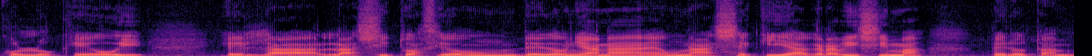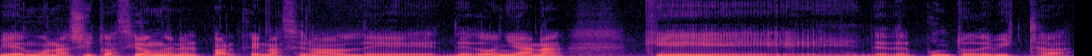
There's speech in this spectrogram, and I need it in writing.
con lo que hoy es la, situación de Doñana, una sequía gravísima, pero también una situación en el Parque Nacional de, de Doñana que desde el punto de vista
